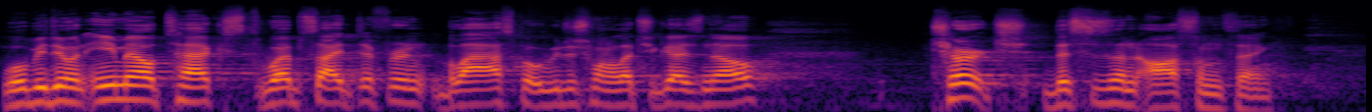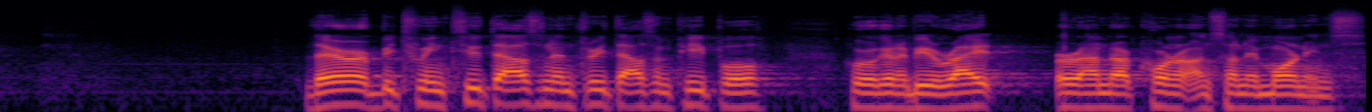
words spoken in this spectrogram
We'll be doing email, text, website, different blasts, but we just want to let you guys know Church, this is an awesome thing. There are between 2,000 and 3,000 people who are going to be right around our corner on Sunday mornings.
